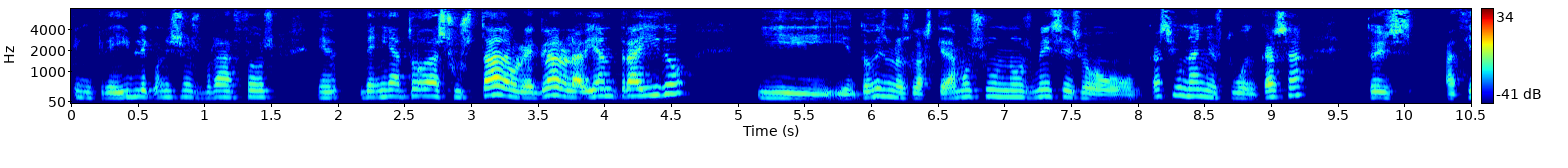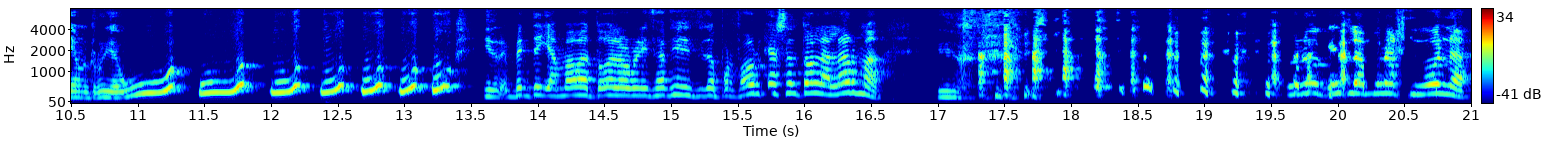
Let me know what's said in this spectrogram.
increíble con esos brazos, eh, venía toda asustada, porque claro, la habían traído y, entonces nos las quedamos unos meses o casi un año estuvo en casa. Entonces hacía un ruido y de repente llamaba a toda la organización diciendo, por favor, que ha saltado la alarma. Que es la mona gibona,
